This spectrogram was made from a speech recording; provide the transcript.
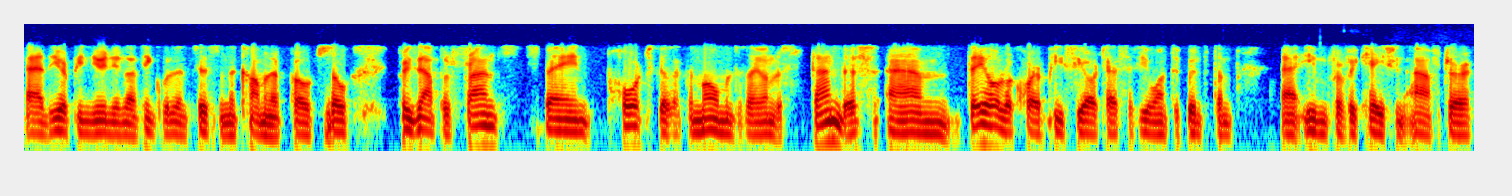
uh, the European Union I think will insist on a common approach. So, example, France, Spain, Portugal at the moment, as I understand it, um, they all require PCR tests if you want to go into them uh, even for vacation after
